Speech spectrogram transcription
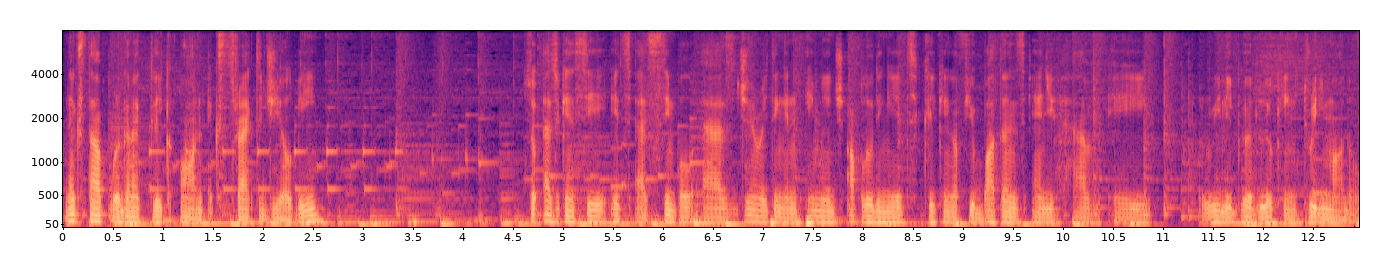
Next up we're gonna click on extract GLB So as you can see, it's as simple as generating an image, uploading it, clicking a few buttons, and you have a really good looking 3D model.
